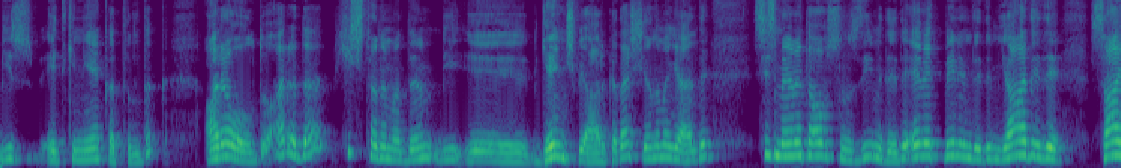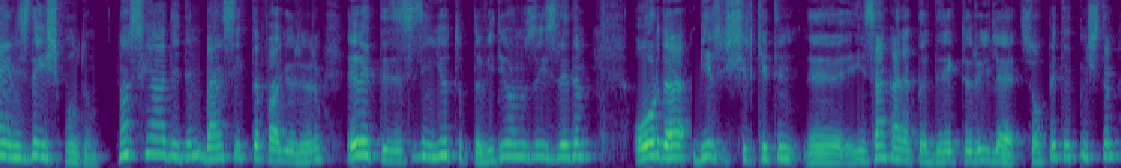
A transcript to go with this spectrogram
bir etkinliğe katıldık ara oldu. Arada hiç tanımadığım bir e, genç bir arkadaş yanıma geldi. Siz Mehmet Avsunuz değil mi dedi. Evet benim dedim. Ya dedi sayenizde iş buldum. Nasıl ya dedim ben sizi ilk defa görüyorum. Evet dedi sizin YouTube'da videonuzu izledim. Orada bir şirketin e, insan kaynakları direktörüyle sohbet etmiştim.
